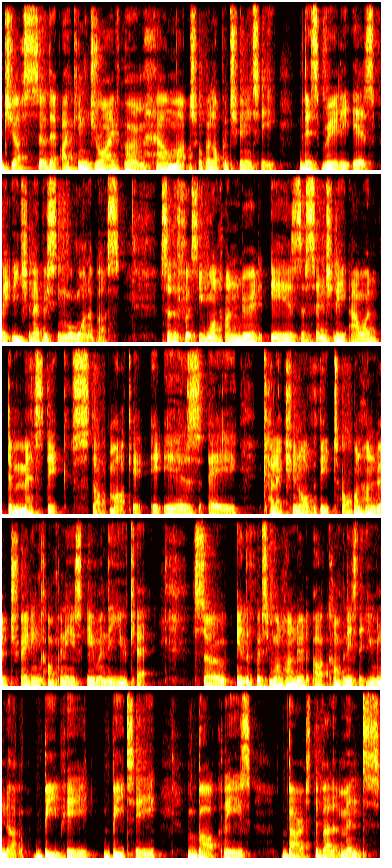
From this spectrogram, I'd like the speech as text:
just so that I can drive home how much of an opportunity this really is for each and every single one of us. So the FTSE 100 is essentially our domestic stock market. It is a collection of the top 100 trading companies here in the UK. So in the FTSE 100 are companies that you know: BP, BT, Barclays, Barratt's Developments,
